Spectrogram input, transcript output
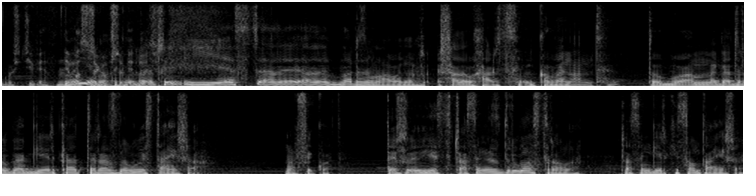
właściwie. Nie No ma z czego przebierać. Znaczy jest, ale, ale bardzo mało. No, Shadow Hearts Covenant. To była mega droga gierka, teraz znowu jest tańsza. Na przykład. Też jest czasem jest w drugą stronę. Czasem gierki są tańsze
